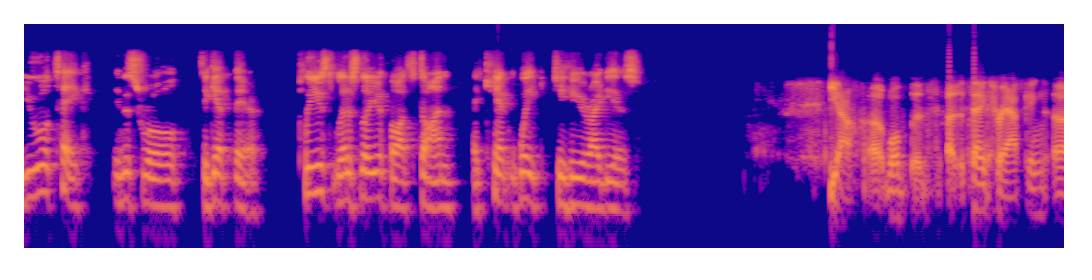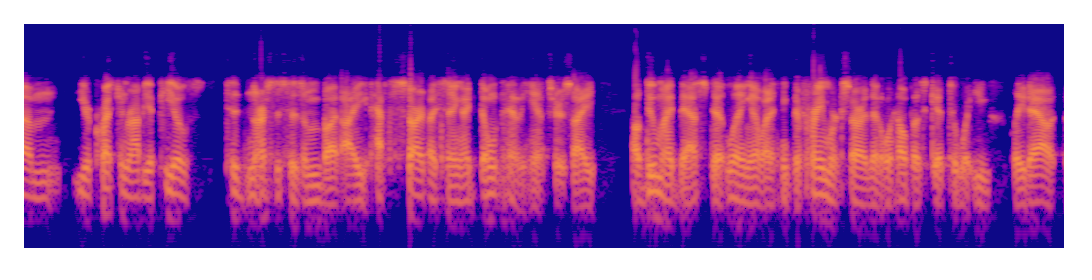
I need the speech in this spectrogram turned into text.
you will take in this role to get there. Please let us know your thoughts, Don. I can't wait to hear your ideas. Yeah, uh, well, uh, thanks for asking. Um, your question, Robbie, appeals to narcissism, but I have to start by saying I don't have the answers. I I'll do my best at laying out what I think the frameworks are that will help us get to what you've laid out.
